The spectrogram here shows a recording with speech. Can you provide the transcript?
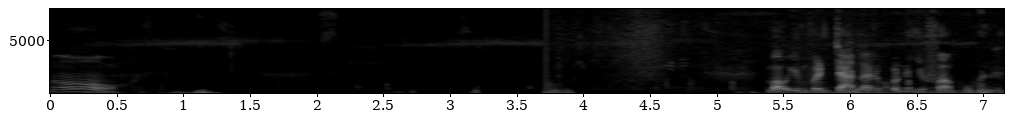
โอ้เบาอิ่มเพิ่นจัดแล้วทุกคนนะอยู่ฟ้าพูนะ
